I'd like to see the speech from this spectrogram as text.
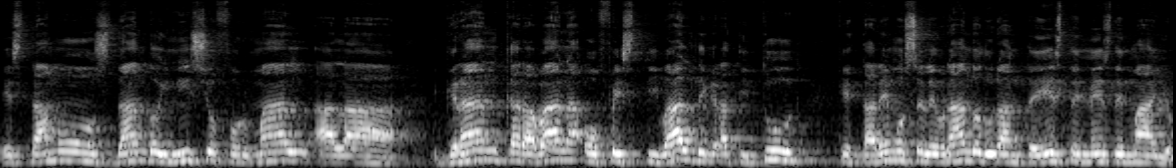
estamos dando inicio formal a la gran caravana o festival de gratitud que estaremos celebrando durante este mes de mayo.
